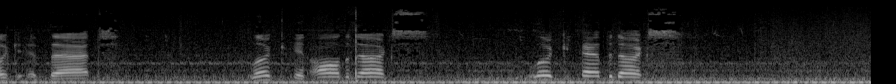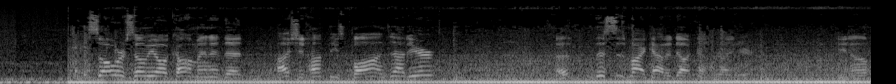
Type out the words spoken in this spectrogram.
Look at that. Look at all the ducks. Look at the ducks. I saw where some of y'all commented that I should hunt these ponds out here. Uh, this is my kind of duck hunt right here. You know,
